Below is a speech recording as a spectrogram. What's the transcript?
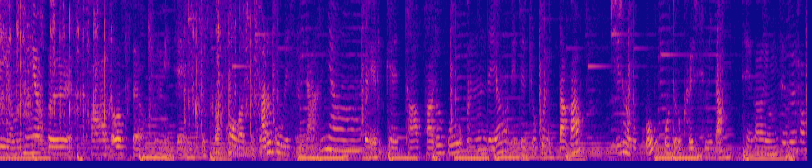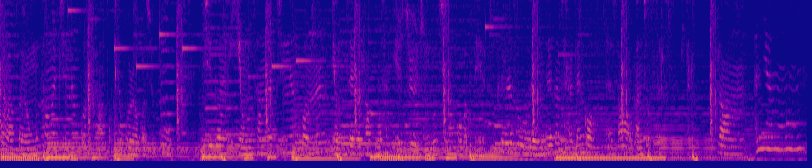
이제 염색약을 다 넣었어요. 그럼 이제 이렇게 섞어가지고 바르고 오겠습니다. 안녕. 이렇게 다 바르고 왔는데요. 이제 조금 있다가 씻어놓고 오도록 하겠습니다. 제가 염색을 하고 나서 영상을 찍는 거를 깜빡해버려가지고 지금 이 영상을 찍는 거는 염색을 하고 한 일주일 정도 지난 것 같아요. 그래도 염색은 잘 된 것 같아서 만족스럽습니다. 그럼 안녕.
